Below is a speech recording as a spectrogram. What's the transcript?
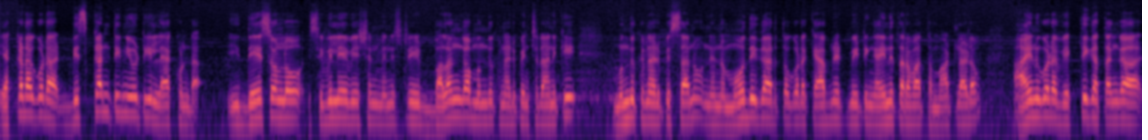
ఎక్కడ కూడా డిస్కంటిన్యూటీ లేకుండా ఈ దేశంలో సివిల్ ఏవియేషన్ మినిస్ట్రీ బలంగా ముందుకు నడిపించడానికి ముందుకు నడిపిస్తాను. నిన్న మోదీ గారితో కూడా క్యాబినెట్ మీటింగ్ అయిన తర్వాత మాట్లాడాం. ఆయన కూడా వ్యక్తిగతంగా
